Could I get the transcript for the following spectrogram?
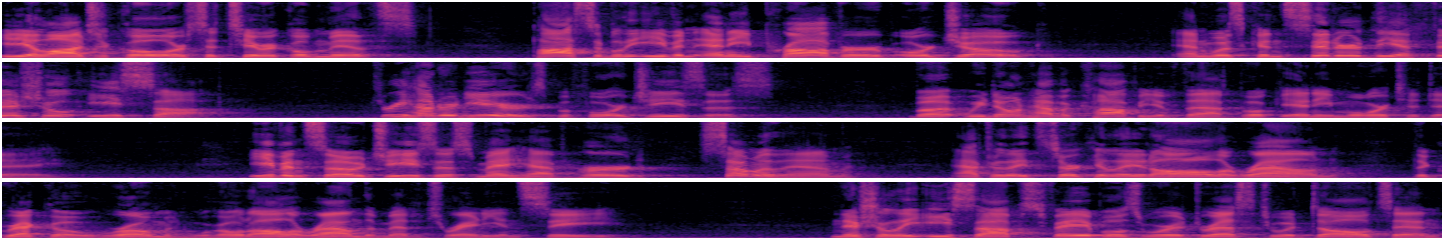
ideological or satirical myths, possibly even any proverb or joke, and was considered the official Aesop 300 years before Jesus, but we don't have a copy of that book anymore today. Even so, Jesus may have heard some of them after they'd circulated all around the Greco Roman world, all around the Mediterranean Sea. Initially, Aesop's fables were addressed to adults and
